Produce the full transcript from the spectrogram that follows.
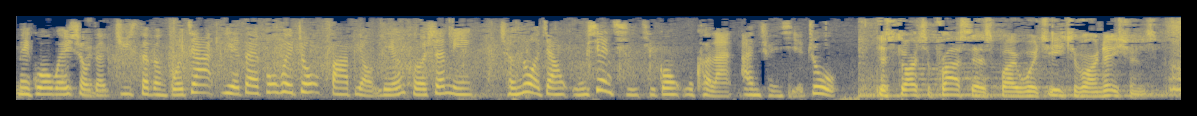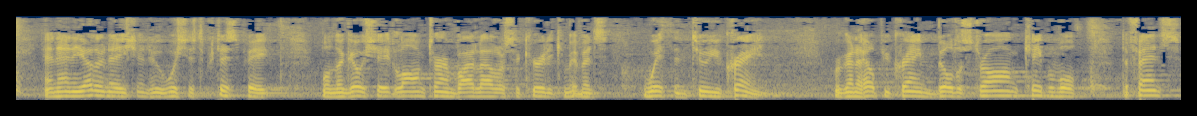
美国为首的 G7 国家也在峰会中发表联合声明，承诺将无限期提供乌克兰安全协助。This starts a process by which each of our nations and any other nation who wishes to participate will negotiate long-term bilateral security commitments with and to Ukraine. We're going to help Ukraine build a strong, capable defense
